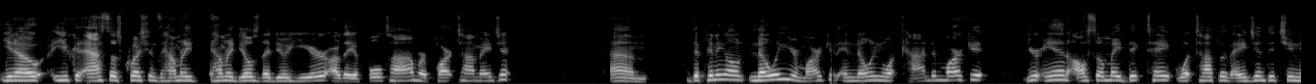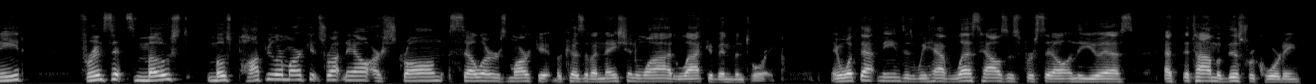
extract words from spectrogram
you know, you can ask those questions. How many how many deals do they do a year? Are they a full time or part time agent? Um, depending on knowing your market and knowing what kind of market you're in, also may dictate what type of agent that you need. For instance, most most popular markets right now are strong sellers market because of a nationwide lack of inventory. And what that means is we have less houses for sale in the US at the time of this recording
